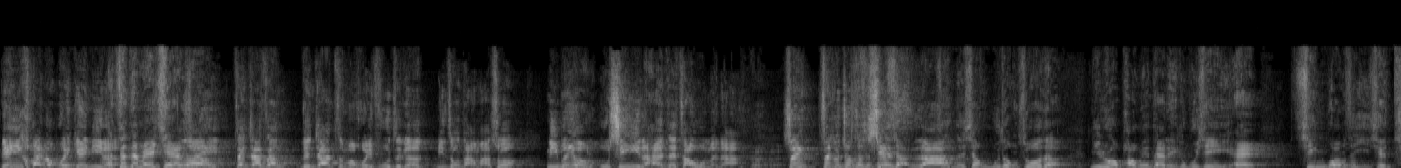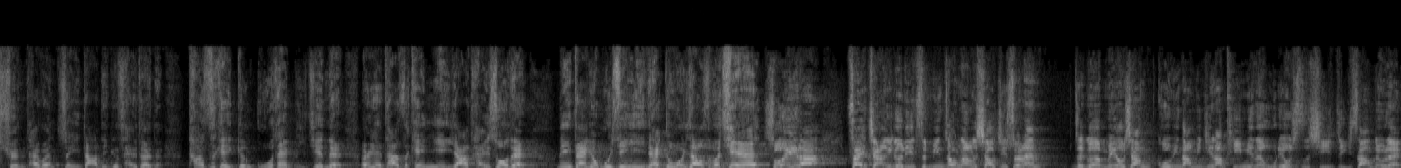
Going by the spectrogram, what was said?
连一块都不会给你了，他真的没钱了。所以再加上人家怎么回复这个民众党嘛，说。你们有吴欣怡了，还在找我们啊？所以这个就是现实啊！真的像吴董说的，你如果旁边带了一个吴欣怡，哎，星光是以前全台湾最大的一个财团的，它是可以跟国泰比肩的，而且它是可以碾压台塑的。你带个吴欣怡，你还跟我要什么钱？所以啦，再讲一个例子，民众党的小鸡虽然。这个没有像国民党、民进党提名了五六十席以上，对不对？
